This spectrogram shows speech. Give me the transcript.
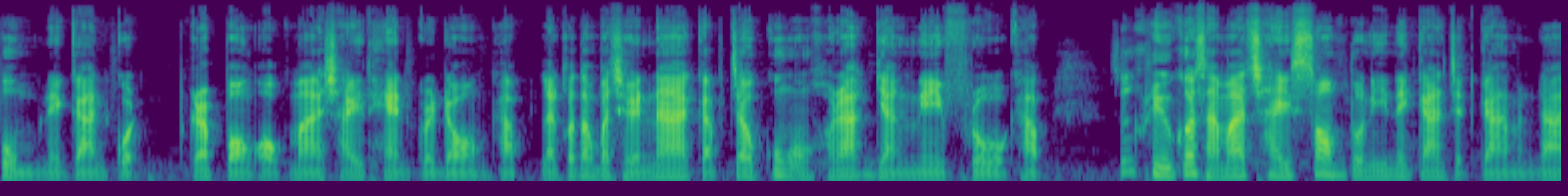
ปุ่มในการกดกระป๋องออกมาใช้แทนกระดองครับ แล้วก็ต้องเผชิญหน้ากับเจ้ากุ้งองครักษ์อย่างเนโฟรครับ ซึ่งคริวก็สามารถใช้ซ่อมตัวนี้ในการจัดการมันได้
